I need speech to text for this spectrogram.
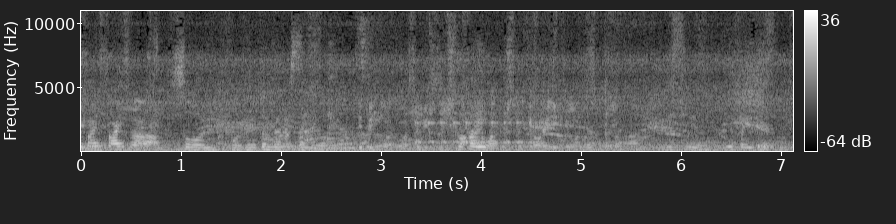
Five five lah. Sorry for the return back time. Yeah, You think what, what's the reason? It's not five. Your age. this year. If I this Yeah.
